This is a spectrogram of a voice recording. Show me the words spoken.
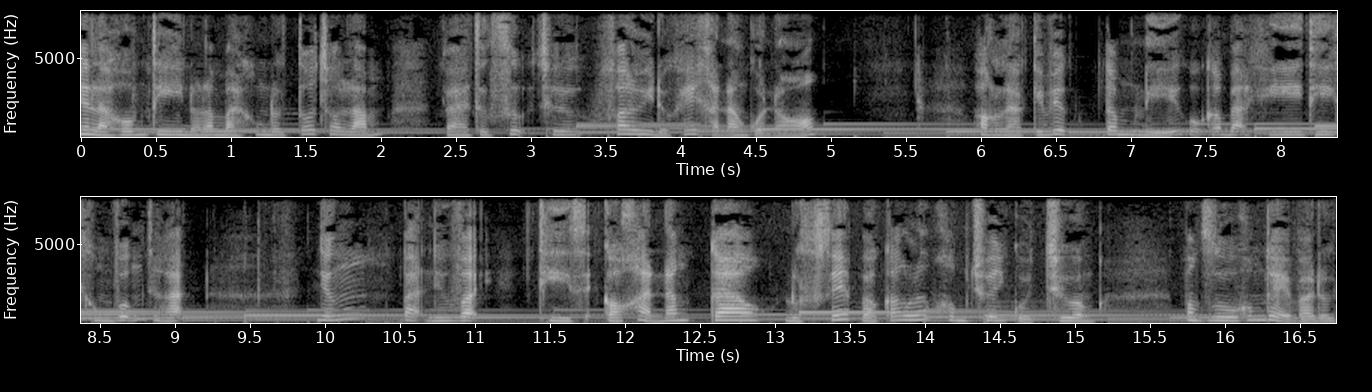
nên là hôm thi nó làm bài không được tốt cho lắm và thực sự chưa phát huy được hết khả năng của nó. Hoặc là cái việc tâm lý của các bạn khi thi không vững chẳng hạn. Những bạn như vậy thì sẽ có khả năng cao được xếp vào các lớp không chuyên của trường mặc dù không thể vào được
